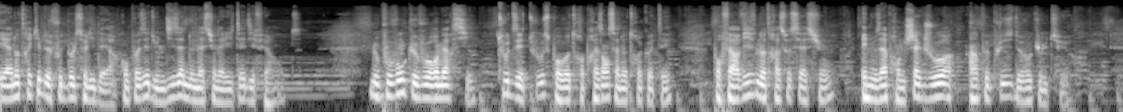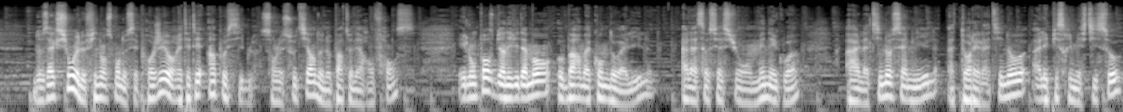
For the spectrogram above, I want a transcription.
et à notre équipe de football solidaire, composée d'une dizaine de nationalités différentes. Nous pouvons que vous remercier, toutes et tous, pour votre présence à notre côté, pour faire vivre notre association et nous apprendre chaque jour un peu plus de vos cultures. Nos actions et le financement de ces projets auraient été impossibles sans le soutien de nos partenaires en France, et l'on pense bien évidemment au Bar Macondo à Lille, à l'association Menegua, à Latino Sen Lille, à Torre Latino, à l'épicerie Mestizo,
